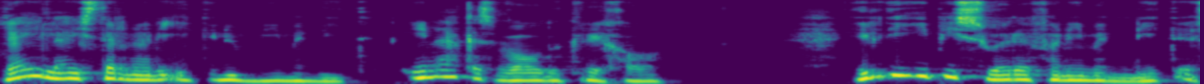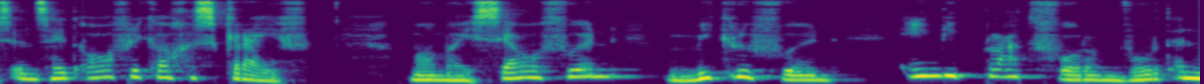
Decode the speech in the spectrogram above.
Jy luister na die Ekonomie Minuut en ek is Waldo Krugel. Hierdie episode van die Minuut is in Suid-Afrika geskryf, maar my selfoon, mikrofoon en die platform word in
